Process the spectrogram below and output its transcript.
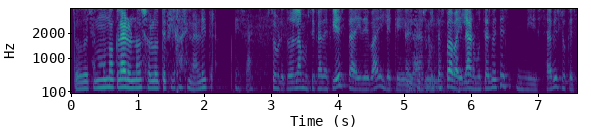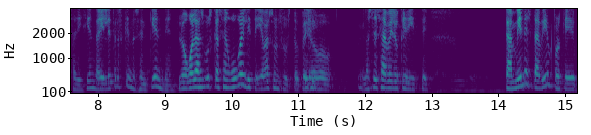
todo ese mundo, claro, no solo te fijas en la letra. Exacto, sobre todo en la música de fiesta y de baile, que la escuchas para bailar. Muchas veces ni sabes lo que está diciendo. Hay letras que no se entienden. Luego las buscas en Google y te llevas un susto, pero no se sabe lo que dice. También está bien, porque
